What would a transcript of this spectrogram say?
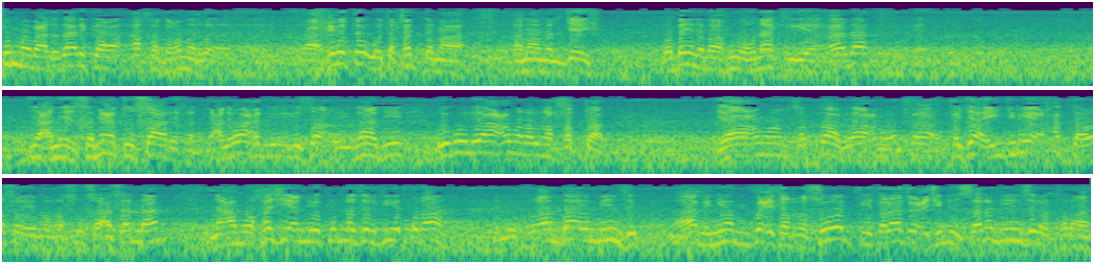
ثم بعد ذلك أخذ عمر راحلته وتقدم أمام الجيش. وبينما هو هناك في هذا يعني سمعت صارخا. يعني واحد ينادي ويقول يا عمر بن الخطاب. يا عمر بن الخطاب يا عمر فجاء يجري حتى وصل إلى الرسول صلى الله عليه وسلم. نعم وخشي أن يكون نزل فيه القرآن. لأن القرآن دائما بينزل. ها من يوم بعث الرسول في 23 سنة بينزل القرآن.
